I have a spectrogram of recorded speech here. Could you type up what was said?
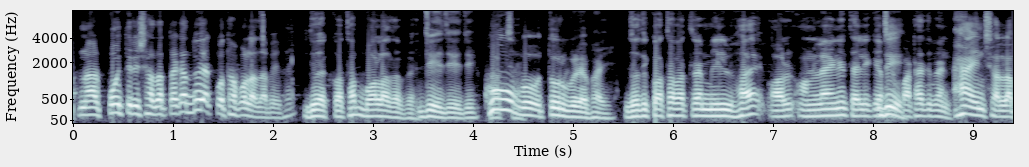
আপনার পঁয়ত্রিশ হাজার টাকা দুই এক কথা বলা যাবে ভাই। দু এক কথা বলা যাবে? জি জি জি। খুব তুরবুরে ভাই। যদি কথাবার্তা মিল হয় অনলাইনে তাহলে কি। পাঠা দিবেন? হ্যাঁ ইনশাল্লাহ।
